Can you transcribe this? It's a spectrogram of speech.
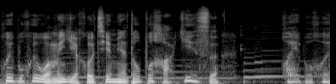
会不会我们以后见面都不好意思？会不会？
